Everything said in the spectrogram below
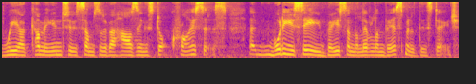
we are coming into some sort of a housing stock crisis? Uh, what do you see based on the level of investment at this stage?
